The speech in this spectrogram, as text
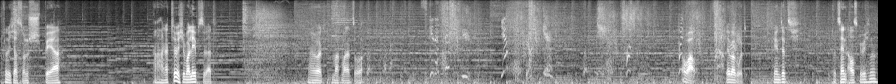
Natürlich hast du ein Speer. Ah, natürlich überlebst du das. Na gut, mach mal so. Oh wow, der war gut. 74 Prozent ausgewichen.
